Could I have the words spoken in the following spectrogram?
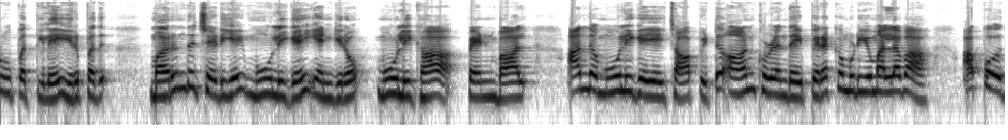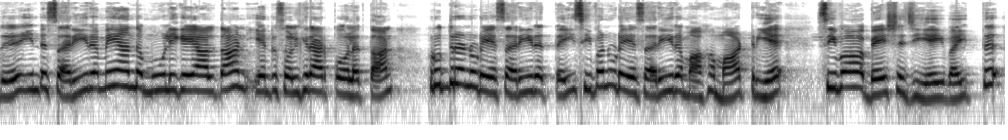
ரூபத்திலே இருப்பது. மருந்து செடியை மூலிகை என்கிறோம். மூலிகா பெண்பால். அந்த மூலிகையை சாப்பிட்டு ஆண் குழந்தை பிறக்க முடியும் அல்லவா? அப்போது இந்த சரீரமே அந்த மூலிகையால் தான் என்று சொல்கிறார் போலத்தான் ருத்ரனுடைய சரீரத்தை சிவனுடைய சரீரமாக மாற்றிய சிவா பேஷஜியை வைத்து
